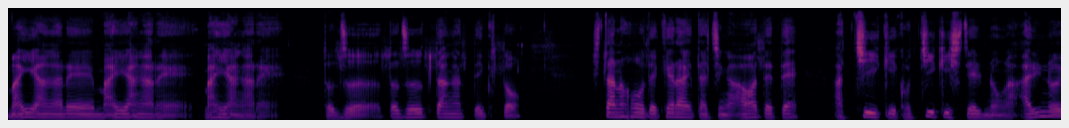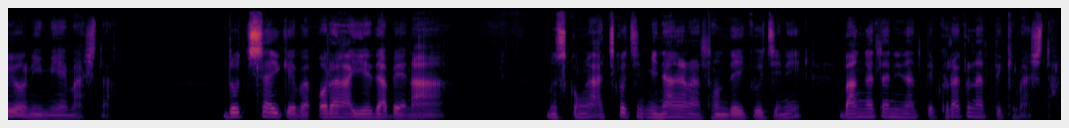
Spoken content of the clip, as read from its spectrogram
舞い上がれ舞い上がれ舞い上がれとずっとずっと上がっていくと下の方で家来たちが慌ててあっち行きこっち行きしているのがアリのように見えました。どっちさえ行けばオラが家だべな。息子があちこち見ながら飛んでいくうちに晩型になって暗くなってきました。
